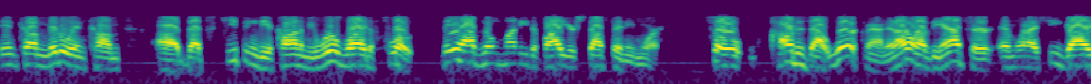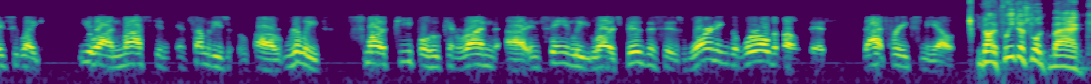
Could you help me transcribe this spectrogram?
income, middle income, uh, that's keeping the economy worldwide afloat. They have no money to buy your stuff anymore. So how does that work, man? And I don't have the answer. And when I see guys who like Elon Musk and, and some of these uh, really smart people who can run uh, insanely large businesses warning the world about this, that freaks me out. You know, if we just look back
